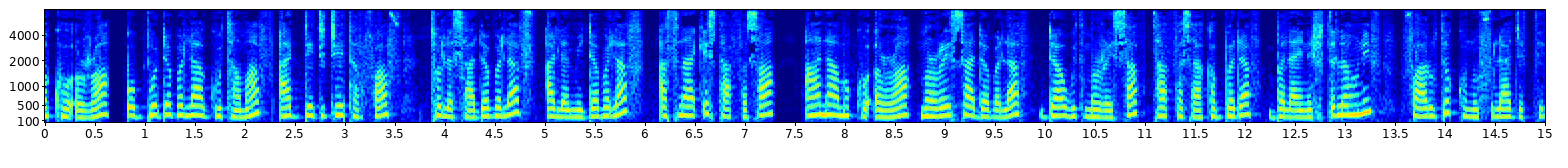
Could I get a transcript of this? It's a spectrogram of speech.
makoo irraa obbo dabalaa guutamaaf addee dijee tarfaaf tolasaa dabalaaf alamii dabalaaf asnaaqis taaffasaa. aanaa makoo irraa mirreessaa dabalaaf daawwit mirreessaaf taaffasaa kabbadaaf balaayinesh xilahuniif faaruu tokko nuuf filaa jette.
